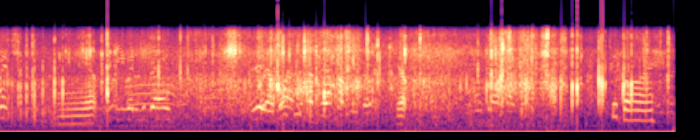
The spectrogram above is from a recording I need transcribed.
Rich, Yep. are you ready to go? Yep. Goodbye.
